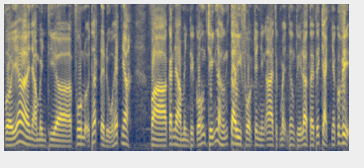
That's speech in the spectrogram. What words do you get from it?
với à, nhà mình thì à, full nội thất đầy đủ hết nha Và căn nhà mình thì có hướng chính là hướng Tây phù hợp cho những ai thực mệnh thông thủy là Tây tứ Trạch nha quý vị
